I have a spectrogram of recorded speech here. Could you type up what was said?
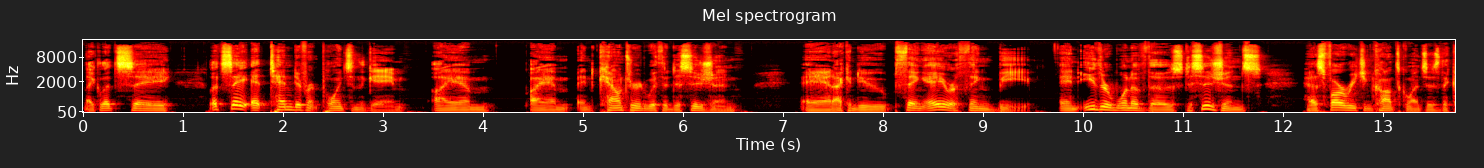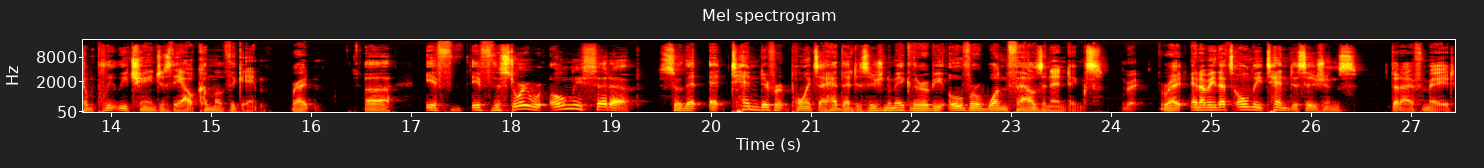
like let's say let's say at 10 different points in the game I am I am encountered with a decision and I can do thing A or thing B and either one of those decisions has far-reaching consequences that completely changes the outcome of the game, right? Uh if if the story were only set up so that at 10 different points I had that decision to make, there would be over 1,000 endings Right. right? And I mean, that's only 10 decisions that I've made.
